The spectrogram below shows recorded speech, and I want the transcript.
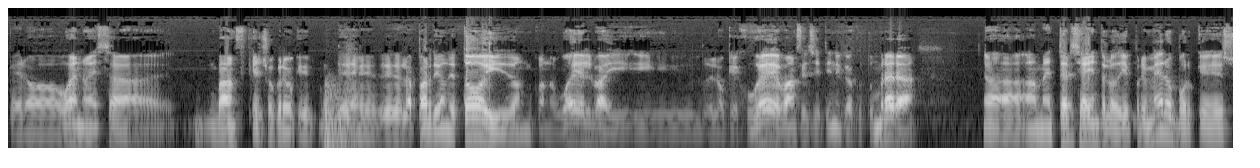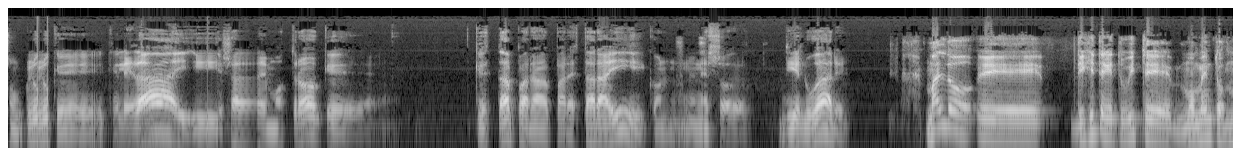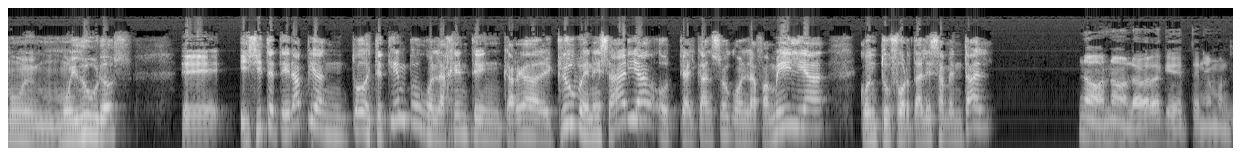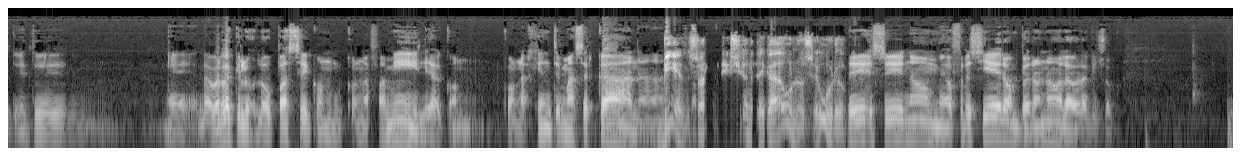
Pero bueno, esa Banfield yo creo que desde, la parte donde estoy, donde, cuando vuelva y, de lo que jugué, Banfield se tiene que acostumbrar a, a, meterse ahí entre los 10 primeros porque es un club que, que le da y, ya demostró que, que está para, para estar ahí con, en esos 10 lugares. Maldo, eh, dijiste que tuviste momentos muy, muy duros Eh, ¿Hiciste terapia en todo este tiempo con la gente encargada del club en esa área o te alcanzó con la familia, con tu fortaleza mental? No, no, la verdad que teníamos, este, eh, la verdad que lo, pasé con, con, la familia, con, con, la gente más cercana. Bien, son elecciones de cada uno, seguro. Sí, sí, no, me ofrecieron, pero no, la verdad que yo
